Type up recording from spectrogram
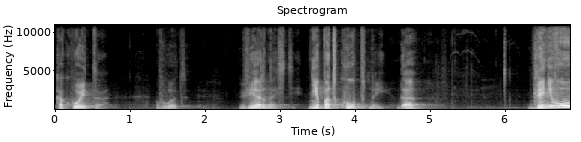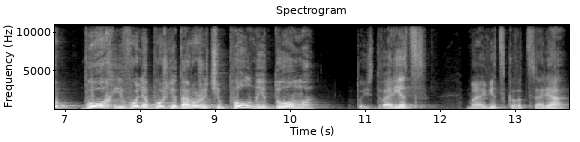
какой-то вот, верности, неподкупный. Да? Для него Бог и воля Божья дороже, чем полный дома, то есть дворец Моавицкого царя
